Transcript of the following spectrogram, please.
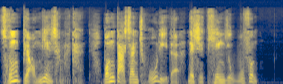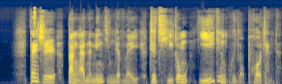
从表面上来看，王大山处理的那是天衣无缝，但是办案的民警认为，这其中一定会有破绽的。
